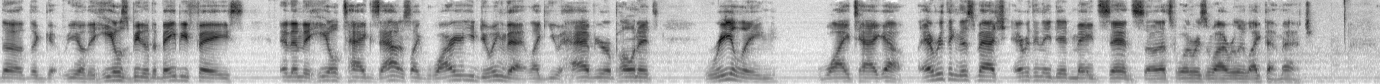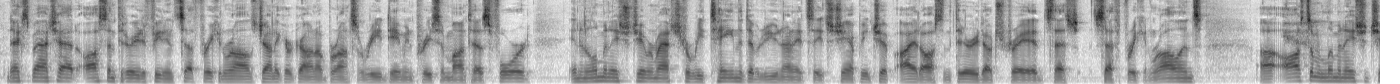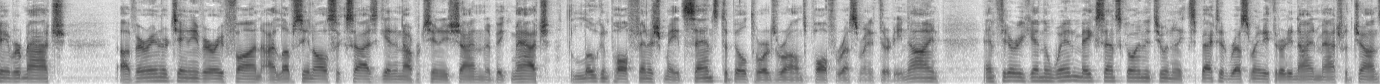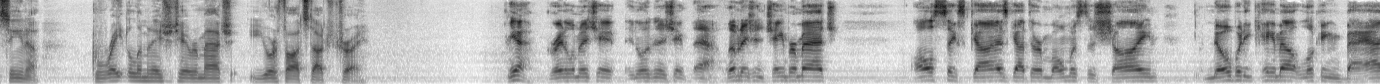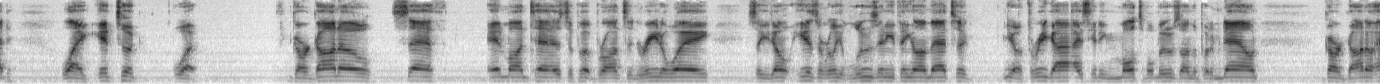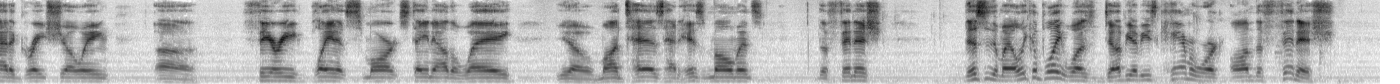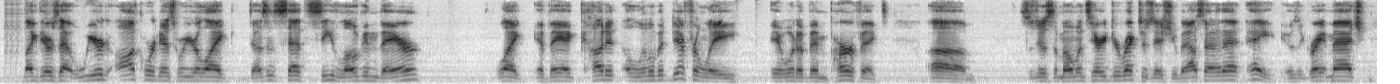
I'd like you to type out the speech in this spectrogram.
the the you know the heels beat the baby face and then the heel tags out. It's like why are you doing that? Like you have your opponent reeling why tag out? Everything this match everything they did made sense. So that's one reason why i really like that match Next match had Austin Theory defeating Seth freaking Rollins, Johnny Gargano, Bronson Reed, Damian Priest, and Montez Ford in an Elimination Chamber match to retain the WWE United States Championship. I had Austin Theory, Dr. Had Seth, Seth freaking Rollins. Uh, awesome Elimination Chamber match. Uh, very entertaining, very fun. I love seeing all six guys get an opportunity to shine in a big match. The Logan Paul finish made sense to build towards Rollins Paul for WrestleMania 39. And Theory getting the win makes sense going into an expected WrestleMania 39 match with John Cena. Great Elimination Chamber match. Your thoughts, Dr. Trey? Yeah, great elimination elimination ah, elimination chamber match. All six guys got their moments to shine. Nobody came out looking bad. Like it took what Gargano, Seth, and Montez to put Bronson Reed away. So you don't he doesn't really lose anything on that. Took you know three guys hitting multiple moves on to put him down. Gargano had a great showing. Uh, Theory playing it smart, staying out of the way. You know, Montez had his moments. The finish. This is my only complaint was WWE's camera work on the finish. Like there's that weird awkwardness where you're like, doesn't Seth see Logan there? Like if they had cut it a little bit differently, it would have been perfect. Um, so just a momentary director's issue. But outside of that, hey, it was a great match.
